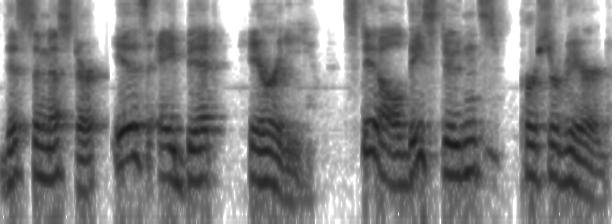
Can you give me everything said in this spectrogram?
this semester is a bit eerie. Still, these students persevered.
